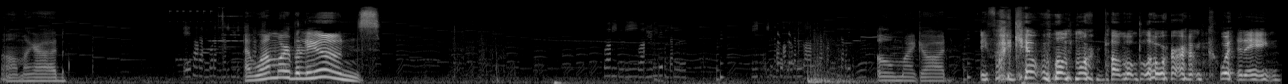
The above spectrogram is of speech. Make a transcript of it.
Oh my god. I want more balloons. Oh my god. If I get one more bubble blower, I'm quitting.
